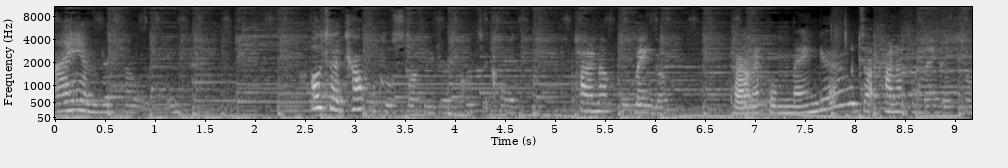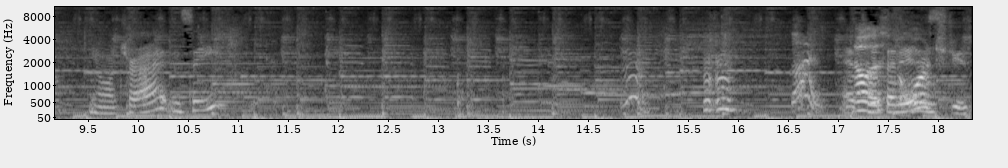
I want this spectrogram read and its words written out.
I am this away. Oh, it's that tropical stuff you drink. What's it called? Pineapple mango. Pineapple mango? It's that pineapple mango stuff. You wanna try it and see? Mm. Mm-mm. Good. That's No, what this that is is? orange juice.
